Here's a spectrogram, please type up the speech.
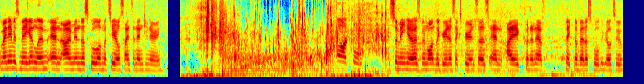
My name is Megan Lim and I'm in the School of Material Science and Engineering. Oh, it's cold. Swimming here has been one of the greatest experiences and I couldn't have picked a better school to go to.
